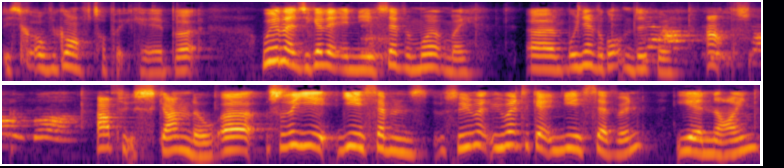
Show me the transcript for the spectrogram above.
It's got, we've gone off topic here, but we were meant to get it in year seven, weren't we? Um, we never got them, did yeah, we? I'm Abs- sure we were. absolute scandal. Uh, so the year year sevens. So we went, we went to get in year seven, year nine.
